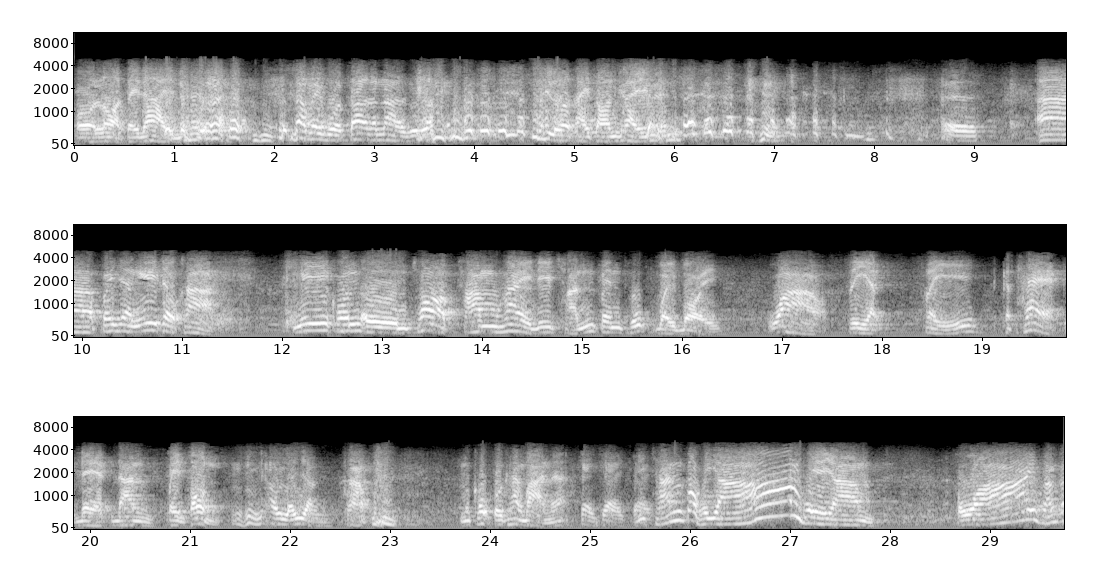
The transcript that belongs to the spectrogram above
โอ้รอดไปได้นะถ้าไปบวชพระก็น่ารู้ว่าไม่รู้ว่าใครตอนใครเออ อ่าเป็นอย่างนี้เจ้าค่ะ มีคนอื่นชอบทำให้ดิฉันเป็นทุกข์บ่อยๆ ว่าเสียดสีกระแทกแดดดันเป็นต้น เอาหลายอย่างครับ มันเขาคนข้างบ้านนะใช่ใช่ใช่ดิฉันก็พยายามพยายามถวายสังฆ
